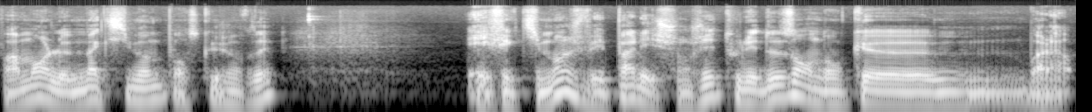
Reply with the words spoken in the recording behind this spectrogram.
vraiment le maximum pour ce que j'en faisais. Et effectivement, je ne vais pas les changer tous les deux ans. Donc euh, voilà.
